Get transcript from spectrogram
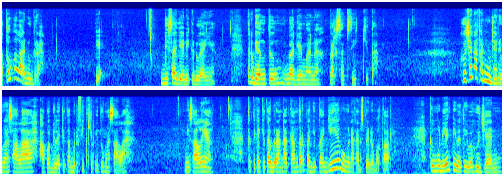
atau malah anugerah? Ya, bisa jadi keduanya. Tergantung bagaimana persepsi kita. Hujan akan menjadi masalah apabila kita berpikir itu masalah. Misalnya, ketika kita berangkat kantor pagi-pagi menggunakan sepeda motor. Kemudian tiba-tiba hujan.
